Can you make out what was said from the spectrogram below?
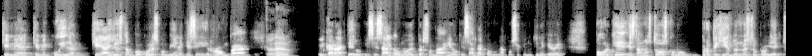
que me, que me cuidan, que a ellos tampoco les conviene que se rompa. Claro el carácter o que se salga uno del personaje o que salga con una cosa que no tiene que ver, porque estamos todos como protegiendo en nuestro proyecto.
